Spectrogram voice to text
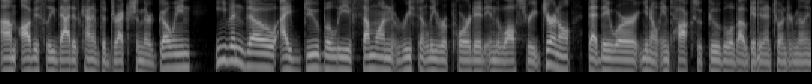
Um, obviously, that is kind of the direction they're going. Even though I do believe someone recently reported in the Wall Street Journal that they were, you know, in talks with Google about getting a $200 million,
